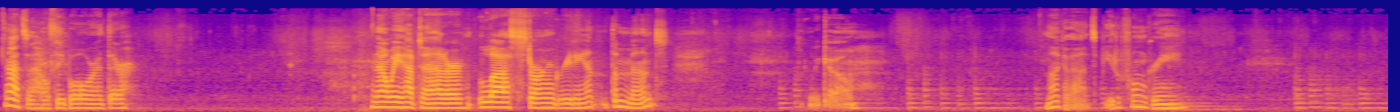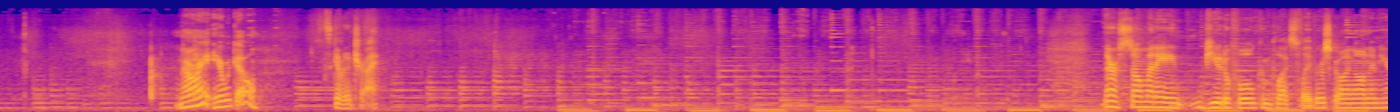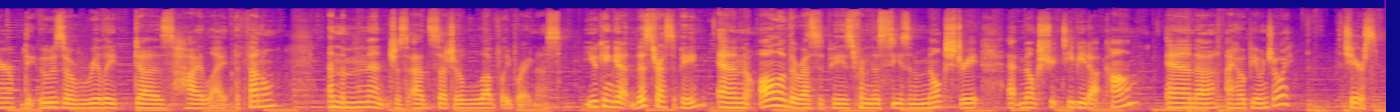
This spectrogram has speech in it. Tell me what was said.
That's a healthy bowl right there. Now we have to add our last star ingredient, the mint. Here we go. Look at that, it's beautiful and green. All right, here we go. Let's give it a try. There are so many beautiful, complex flavors going on in here. The ouzo really does highlight the fennel, and the mint just adds such a lovely brightness. You can get this recipe and all of the recipes from this season of Milk Street at milkstreettv.com, and uh, I hope you enjoy. Cheers.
